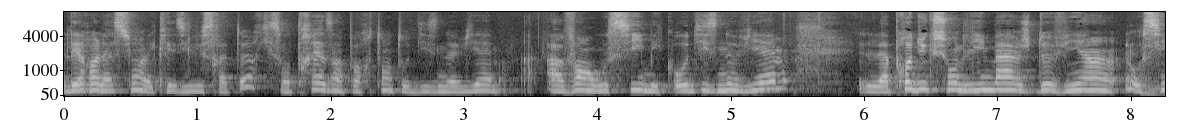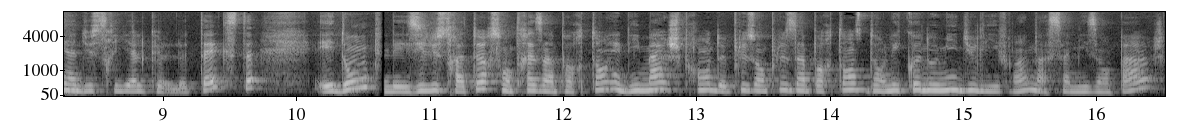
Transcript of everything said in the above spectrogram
les relations avec les illustrateurs, qui sont très importantes au XIXe, avant aussi, mais au XIXe la production de l'image devient aussi industrielle que le texte, et donc les illustrateurs sont très importants, et l'image prend de plus en plus d'importance dans l'économie du livre, hein, dans sa mise en page.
